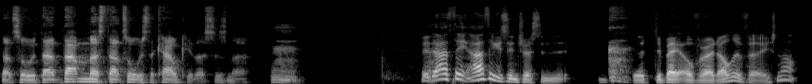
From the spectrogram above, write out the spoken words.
That's all that that must that's always the calculus, isn't it? Hmm. It, I think I think it's interesting that the debate over Ed Oliver. He's not.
